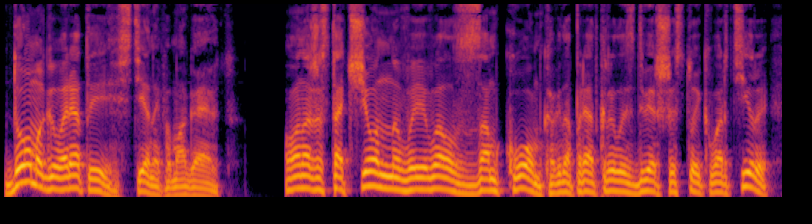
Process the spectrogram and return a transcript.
Дома, говорят, и стены помогают. Он ожесточенно воевал с замком, когда приоткрылась дверь шестой квартиры —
